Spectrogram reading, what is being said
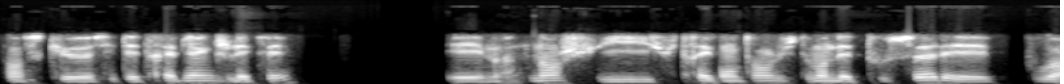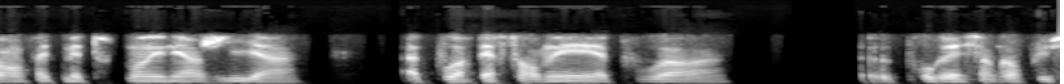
pense que c'était très bien que je l'ai fait. Et maintenant, je suis, je suis très content justement d'être tout seul et pouvoir en fait mettre toute mon énergie à, à pouvoir performer, à pouvoir euh, progresser encore plus.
